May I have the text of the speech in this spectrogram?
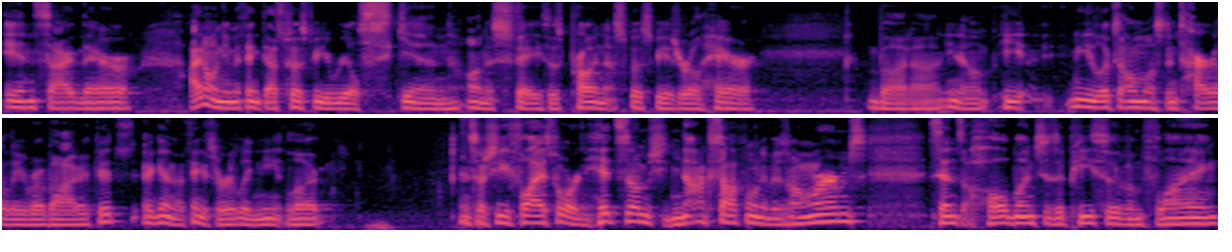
inside there, I don't even think that's supposed to be real skin on his face. It's probably not supposed to be his real hair. But uh, you know, he he looks almost entirely robotic. It's again, I think it's a really neat look. And so she flies forward and hits him. She knocks off one of his arms, sends a whole bunch of pieces of him flying,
